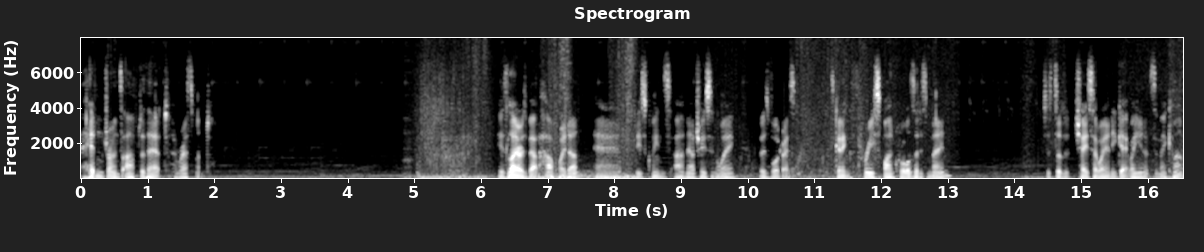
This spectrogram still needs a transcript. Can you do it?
heading drones after that harassment. His lair is about halfway done, and these queens are now chasing away those Void Rays. He's getting three Spine Crawlers at his main, just to chase away any gateway units that may come up.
